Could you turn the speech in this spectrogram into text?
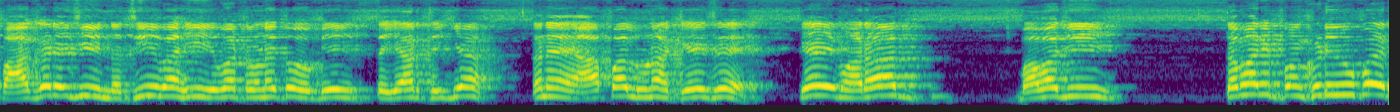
પાગડે જે નથી વાહી એવા ટણે તો બે તૈયાર થઈ ગયા. અને આપા લુણા કહે છે કે મહારાજ બાબાજી તમારી પંખડી ઉપર,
